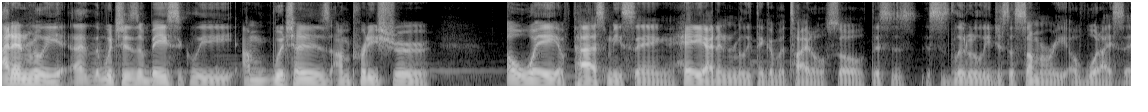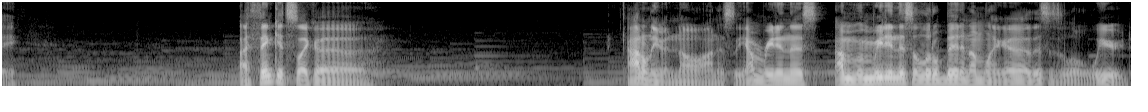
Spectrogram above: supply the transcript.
I didn't really uh, which is basically I'm which is I'm pretty sure a way of past me saying, "Hey, I didn't really think of a title." So this is this is literally just a summary of what I say. I think it's like a I don't even know, honestly. I'm reading this. I'm, I'm reading this a little bit and I'm like, uh, this is a little weird.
